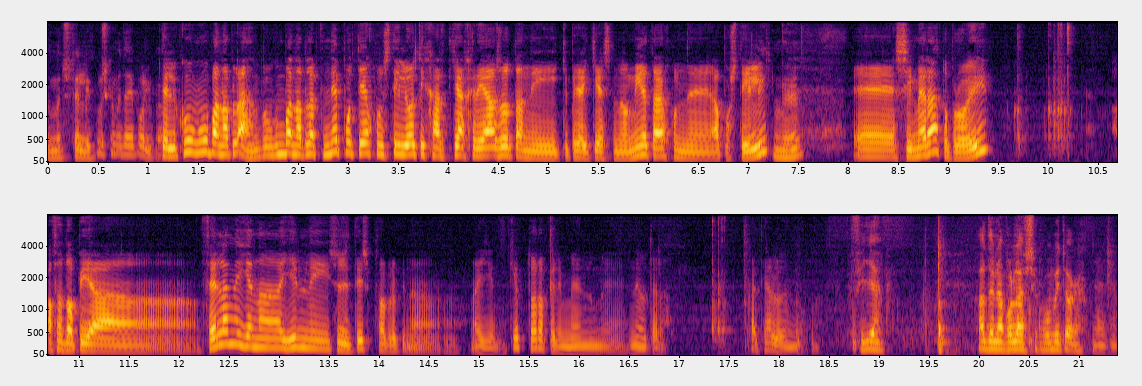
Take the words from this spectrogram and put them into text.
με τους τελικούς και με τα υπόλοιπα. τελικού μου είπαν απλά, μου είπαν απλά από την ΕΠΟ ότι έχουν στείλει ό,τι χαρτιά χρειάζονταν η Κυπριακή Αστυνομία, τα έχουν ε, αποστείλει. Ναι. ε, σήμερα το πρωί αυτά τα οποία θέλανε για να γίνουν οι συζητήσεις που θα πρέπει να, να γίνουν. Και τώρα περιμένουμε νεότερα. Κάτι άλλο δεν έχουμε. Φιλιά. Άντε να απολαύσεις εκπομπή τώρα. Ναι, ναι.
